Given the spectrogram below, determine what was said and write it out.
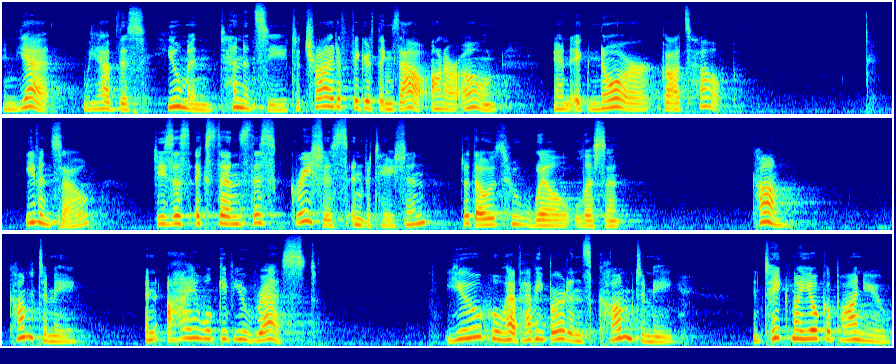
And yet, we have this human tendency to try to figure things out on our own and ignore God's help. Even so, Jesus extends this gracious invitation to those who will listen Come, come to me and I will give you rest. You who have heavy burdens, come to me and take my yoke upon you,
